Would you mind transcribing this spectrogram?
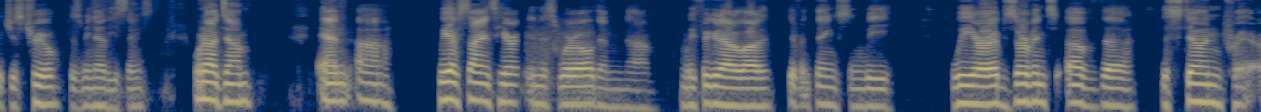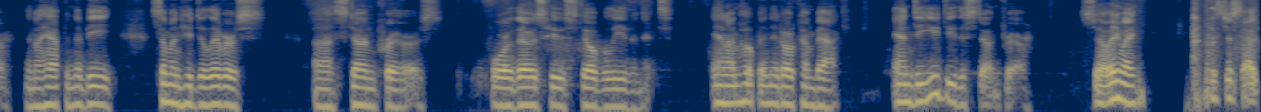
which is true because we know these things. We're not dumb. And uh, we have science here in this world, and um, we figured out a lot of different things. And we we are observant of the the stone prayer. And I happen to be someone who delivers uh, stone prayers for those who still believe in it and I'm hoping it'll come back. And do you do the stone prayer? So anyway, it's just I,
